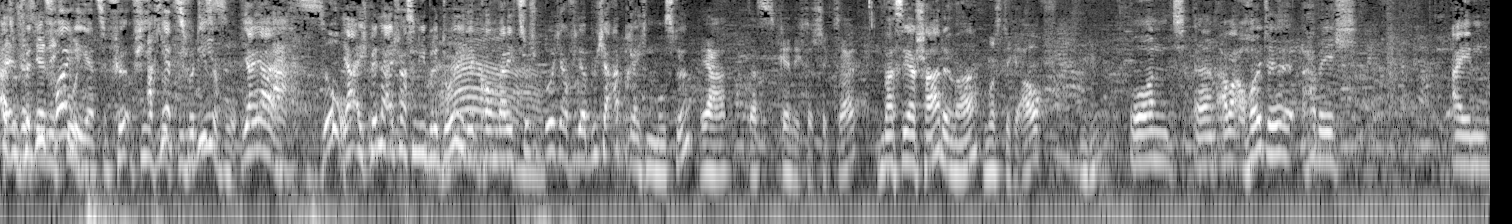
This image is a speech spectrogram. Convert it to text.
also für die ja Folge gut. jetzt, für, für so, jetzt, für für diese. diese. Ja, ja. Ach so. Ja, ich bin da etwas in die Bredouille gekommen, weil ich zwischendurch auch wieder Bücher abbrechen musste, Ja, das kenne ich, das Schicksal. was sehr schade war. Musste ich auch. Und ähm, aber heute habe ich ein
